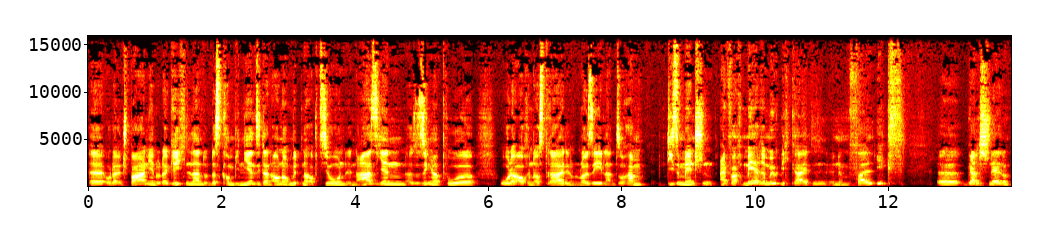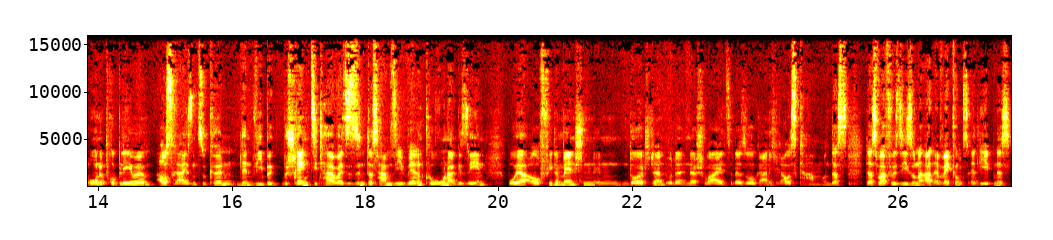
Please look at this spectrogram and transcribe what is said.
äh, oder in Spanien oder Griechenland und das kombinieren sie dann auch noch mit einer Option in Asien, also Singapur oder auch in Australien und Neuseeland. So haben diese Menschen einfach mehrere Möglichkeiten in einem Fall X äh, ganz schnell und ohne Probleme ausreisen zu können. Denn wie be beschränkt sie teilweise sind, das haben sie während Corona gesehen, wo ja auch viele Menschen in Deutschland oder in der Schweiz oder so gar nicht rauskamen. Und das, das war für sie so eine Art Erweckungserlebnis.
